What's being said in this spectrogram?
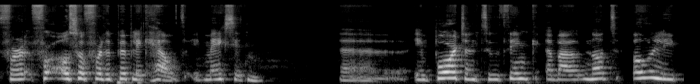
for for also for the public health it makes it uh, important to think about not only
